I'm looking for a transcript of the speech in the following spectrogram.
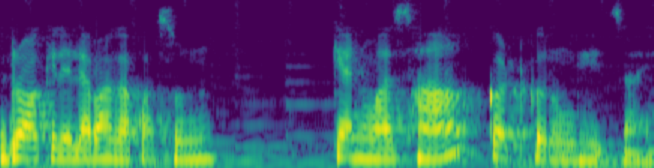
ड्रॉ केलेल्या भागापासून कॅनव्हास हा कट करून घ्यायचा आहे.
